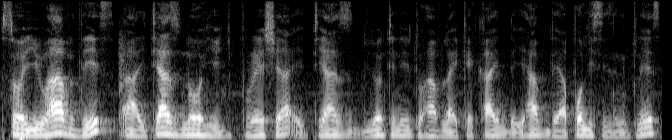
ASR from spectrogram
So you have this, uh, it has no huge pressure, it has, you don't need to have like a kind, they have their policies in place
